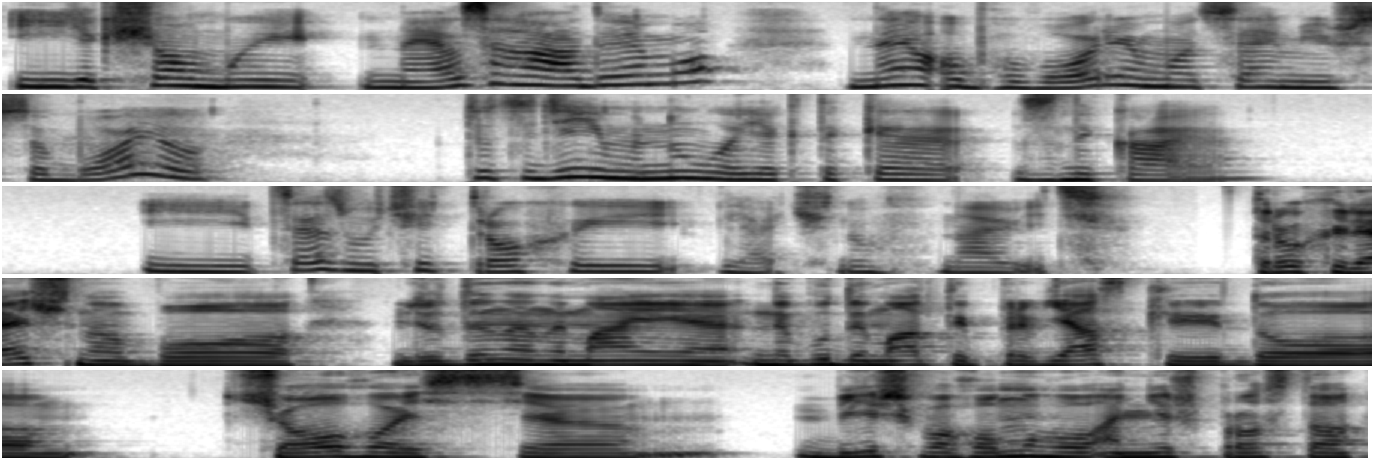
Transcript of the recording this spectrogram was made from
І якщо ми не згадуємо, не обговорюємо це між собою, то тоді і минуле як таке зникає. І це звучить трохи лячно навіть. Трохи лячно, бо людина не має, не буде мати прив'язки до чогось е, більш вагомого, аніж просто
